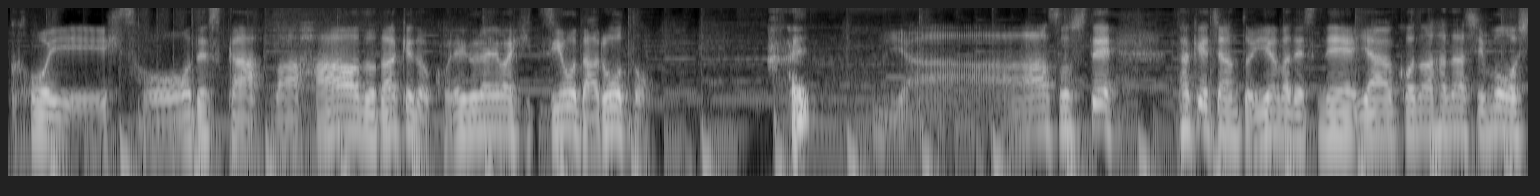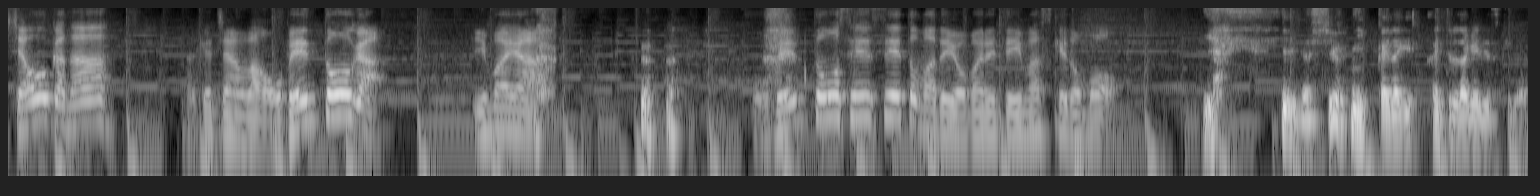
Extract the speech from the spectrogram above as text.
こいい。そうですか。まあ、ハードだけど、これぐらいは必要だろうと。はい。いやー、そして、たけちゃんといえばですね、いやー、この話もうしちゃおうかな。たけちゃんはお弁当が、今や、お弁当先生とまで呼ばれていますけども、いやいや、週に1回だけ書いてるだけですけど。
